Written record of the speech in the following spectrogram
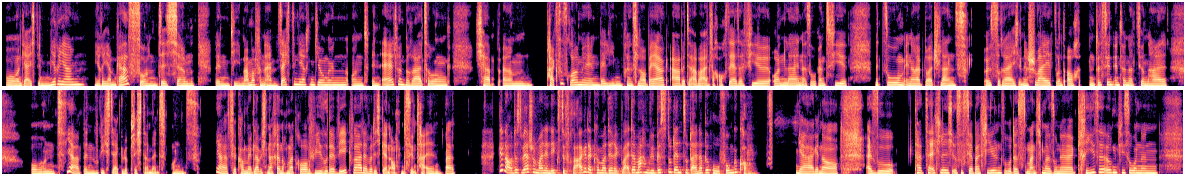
Und ja, ich bin Miriam, Miriam Gass und ich ähm, bin die Mama von einem 16-jährigen Jungen und bin Elternberatung. Ich habe ähm, Praxisräume in Berlin, Prenzlauer Berg, arbeite aber einfach auch sehr, sehr viel online, also ganz viel mit Zoom innerhalb Deutschlands, Österreich und der Schweiz und auch ein bisschen international. Und ja, bin wirklich sehr glücklich damit. Und ja, wir kommen ja, glaube ich, nachher nochmal drauf, wie so der Weg war. Da würde ich gerne auch ein bisschen teilen. Genau, das wäre schon meine nächste Frage. Da können wir direkt weitermachen. Wie bist du denn zu deiner Berufung gekommen? Ja, genau. Also tatsächlich ist es ja bei vielen so, dass manchmal so eine Krise irgendwie so einen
